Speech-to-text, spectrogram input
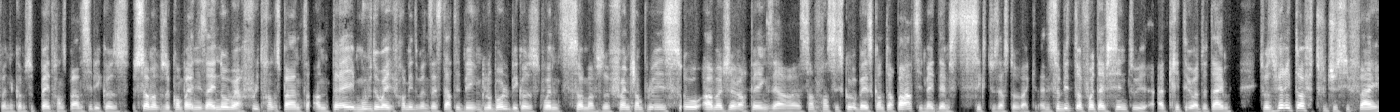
when it comes to pay transparency, because some of the companies I know were fully transparent on pay, moved away from it when they started being global, because when some of the French employees saw how much they were paying their uh, San Francisco-based counterparts, it made them sick to their stomach. And it's a bit of what I've seen to, at Criteo at the time. It was very tough to justify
